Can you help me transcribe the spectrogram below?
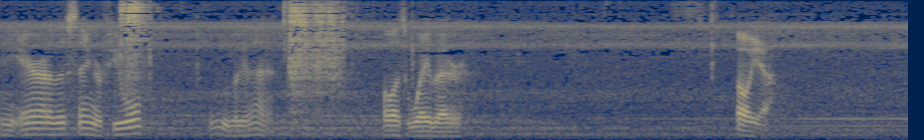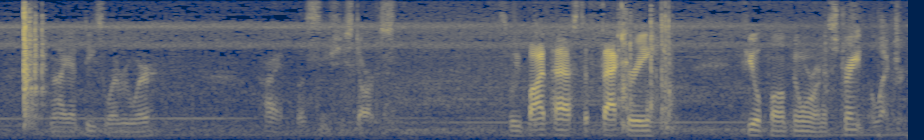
any air out of this thing or fuel. Ooh, look at that. Oh, that's way better. Oh, yeah. Now I got diesel everywhere. Alright, let's see if she starts. So we bypassed the factory fuel pump and we're on a straight electric.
